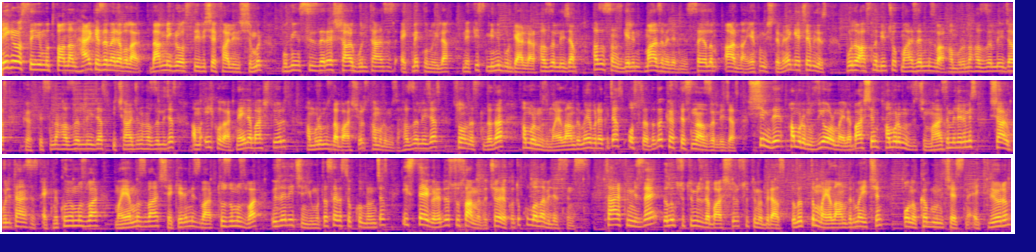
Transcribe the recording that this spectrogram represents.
Migros TV mutfağından herkese merhabalar. Ben Migros TV Şef Halil Şımır. Bugün sizlere şar glutensiz ekmek unuyla nefis mini burgerler hazırlayacağım. Hazırsanız gelin malzemelerimizi sayalım ardından yapım işlemine geçebiliriz. Burada aslında birçok malzememiz var. Hamurunu hazırlayacağız, köftesini hazırlayacağız, iç harcını hazırlayacağız. Ama ilk olarak neyle başlıyoruz? Hamurumuzla başlıyoruz. Hamurumuzu hazırlayacağız. Sonrasında da hamurumuzu mayalandırmaya bırakacağız. O sırada da köftesini hazırlayacağız. Şimdi hamurumuzu yoğurmayla başlayalım. Hamurumuz için malzemelerimiz şar glutensiz ekmek unumuz var, mayamız var, şekerimiz var, tuzumuz var. Üzeri için yumurta sarısı kullanacağız. İsteğe göre de susam ya da çörek otu kullanabilirsiniz. Tarifimize ılık sütümüzle başlıyoruz. Sütümü biraz ılıttım mayalandırma için. Onu kabımın içerisine ekliyorum.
